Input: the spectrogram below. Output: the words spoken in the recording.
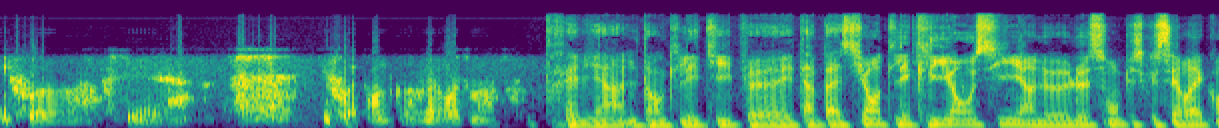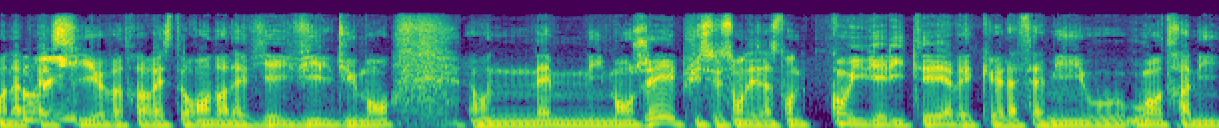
il faut, c'est- il faut attendre, quoi, malheureusement. Très bien. Donc l'équipe euh, est impatiente, les clients aussi hein, le, le sont, puisque c'est vrai qu'on apprécie euh, votre restaurant dans la vieille ville du Mans. On aime y manger, et puis ce sont des instants de convivialité avec euh, la famille ou, ou entre amis.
